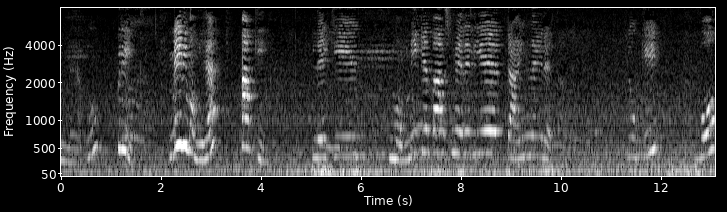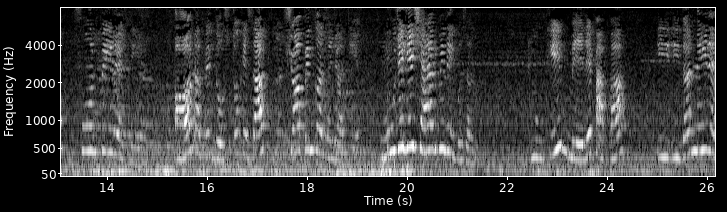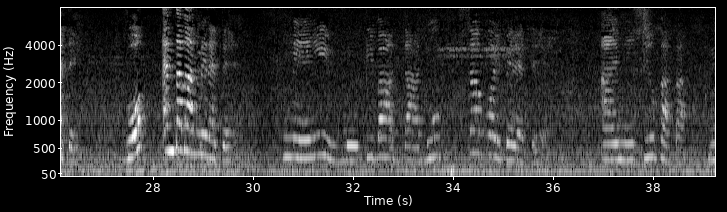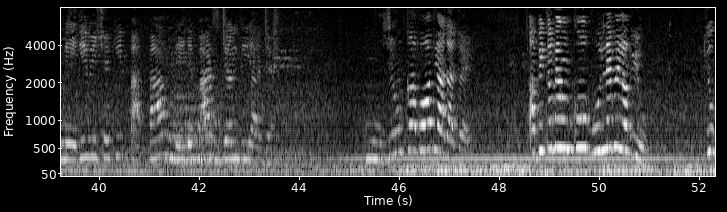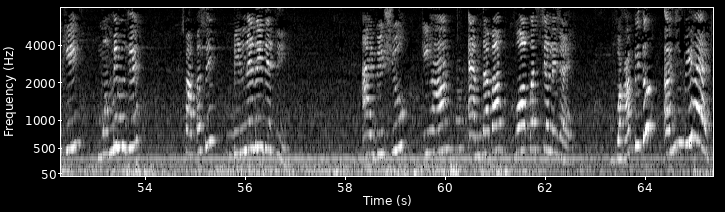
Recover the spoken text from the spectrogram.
मैं हूँ प्री मेरी मम्मी है पाकी लेकिन मम्मी के पास मेरे लिए टाइम नहीं रहता क्योंकि वो फ़ोन पे ही रहती है और अपने दोस्तों के साथ शॉपिंग करने जाती है मुझे ये शहर भी नहीं पसंद क्योंकि मेरे पापा इधर नहीं रहते। वो अहमदाबाद में रहते हैं मेरी मोटी बात दादू सब वहीं पे रहते हैं। आई मिस यू पापा। मेरी विश है कि पापा मेरे पास जल्दी आ जाए। मुझे उनका बहुत याद आता है। अभी तो मैं उनको भूलने भी लगी हूँ। क्योंकि मम्मी मुझे पापा से मिलने नहीं देती। आई विश यू कि हम अहमदाबाद वापस चले जाए। वहाँ पे तो अंश भी है मैं उसके साथ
